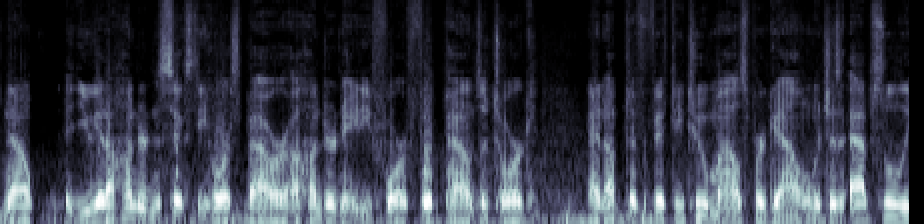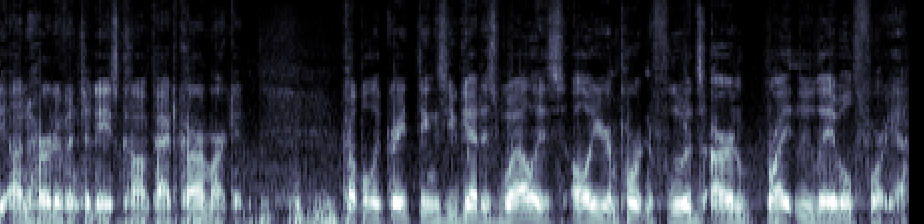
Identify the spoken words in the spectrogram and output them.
Now, you get 160 horsepower, 184 foot-pounds of torque, and up to 52 miles per gallon, which is absolutely unheard of in today's compact car market. A couple of great things you get as well is all your important fluids are brightly labeled for you,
